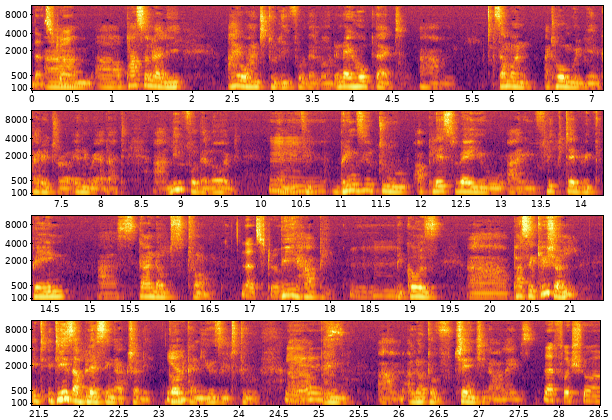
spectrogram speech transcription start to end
that's true. Um, uh, personally, I want to live for the Lord, and I hope that um, someone at home will be encouraged or anywhere that uh, live for the Lord. And if Mm. it brings you to a place where you are inflicted with pain, uh, stand out strong. That's true. Be happy Mhm. because uh, persecution it, it is a blessing actually Yeah. god can use it to uh, Yes. bring um, a lot of change in our lives That for sure.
